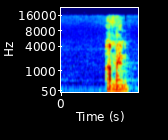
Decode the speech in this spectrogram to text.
Amen.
